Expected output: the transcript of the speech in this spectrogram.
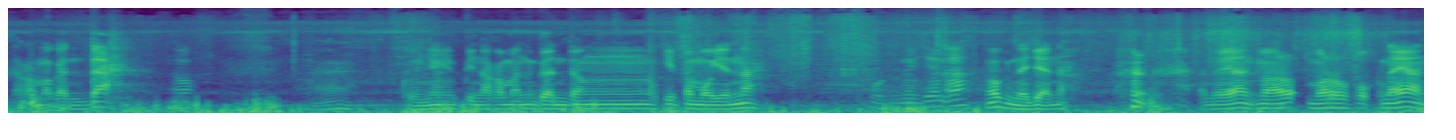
pinakamaganda Oh. Ah, kung yung pinakamagandang nakita mo yan na Huwag na dyan ah. huwag na dyan na ano yan? Mar marupok na yan.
